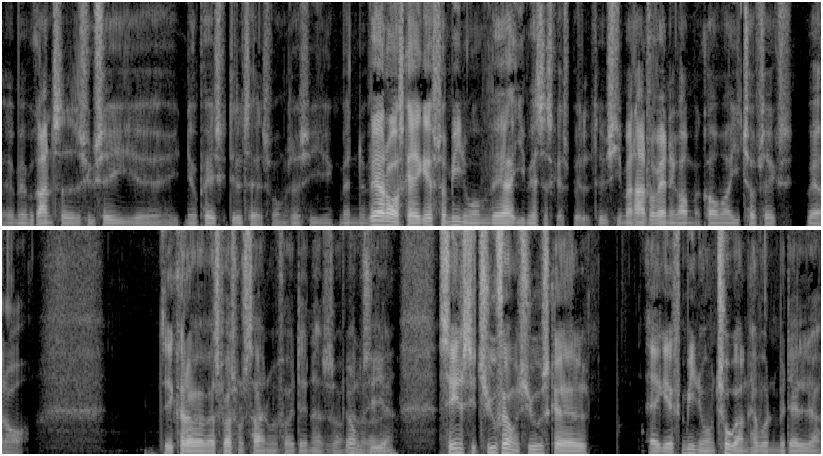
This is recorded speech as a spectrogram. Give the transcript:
øh, med begrænset succes i, øh, i den europæiske deltagelse, hvor man så sige. Ikke? Men hvert år skal AGF som minimum være i mesterskabsspillet. Det vil sige, at man har en forventning om, at man kommer i top 6 hvert år. Det kan der være spørgsmålstegn ud for i den her sæson. Må man sige, ja. Senest i 2025 skal AGF minimum to gange have vundet medaljer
